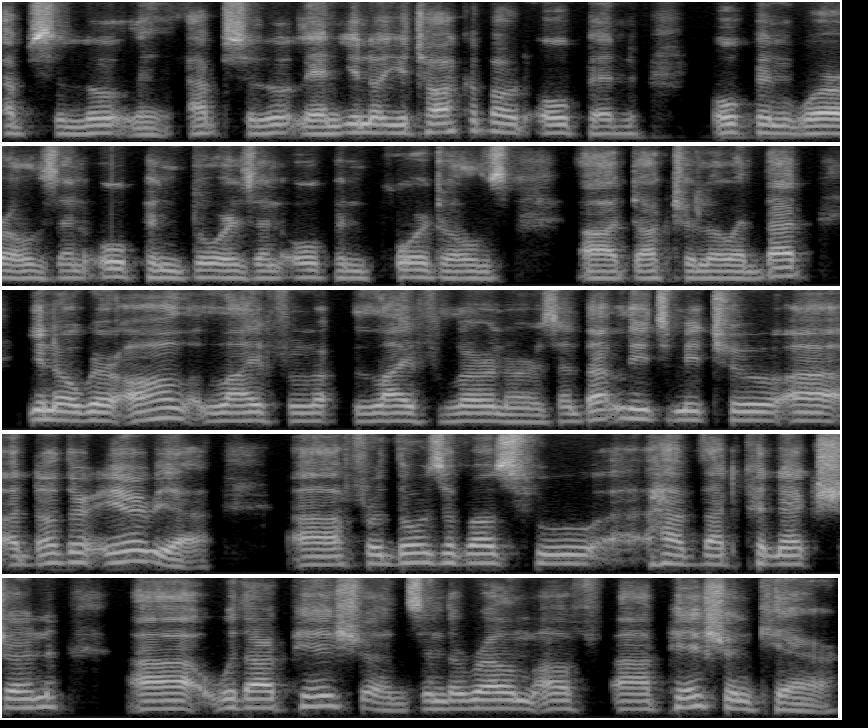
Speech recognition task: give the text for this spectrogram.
Absolutely, absolutely. And you know, you talk about open open worlds and open doors and open portals, uh, Dr. Lowe, and that you know we're all life life learners, and that leads me to uh, another area. Uh, for those of us who have that connection uh, with our patients in the realm of uh, patient care.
